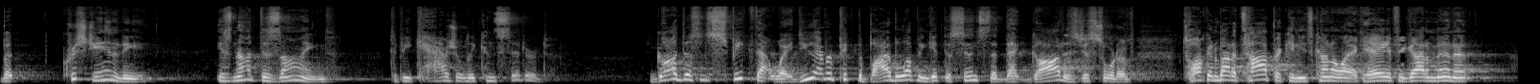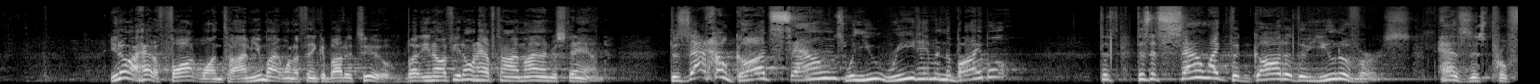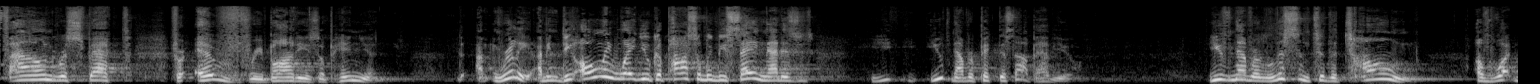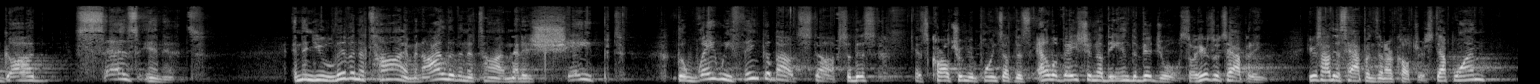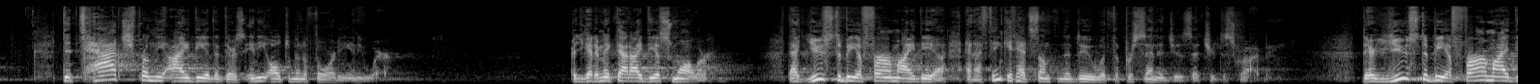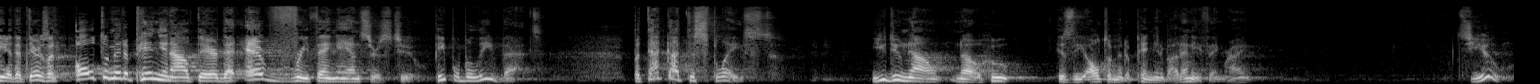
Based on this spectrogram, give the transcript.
But Christianity is not designed to be casually considered. God doesn't speak that way. Do you ever pick the Bible up and get the sense that, that God is just sort of talking about a topic and he's kind of like, hey, if you got a minute. You know, I had a thought one time. You might want to think about it too. But, you know, if you don't have time, I understand. Does that how God sounds when you read him in the Bible? Does, does it sound like the God of the universe has this profound respect for everybody's opinion? I mean, really, I mean, the only way you could possibly be saying that is you, you've never picked this up, have you? You've never listened to the tone of what God says in it. And then you live in a time, and I live in a time that is shaped the way we think about stuff. So, this, as Carl Trueman points out, this elevation of the individual. So, here's what's happening. Here's how this happens in our culture. Step one detach from the idea that there's any ultimate authority anywhere. You got to make that idea smaller. That used to be a firm idea, and I think it had something to do with the percentages that you're describing. There used to be a firm idea that there's an ultimate opinion out there that everything answers to. People believe that. But that got displaced. You do now know who is the ultimate opinion about anything, right? It's you.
